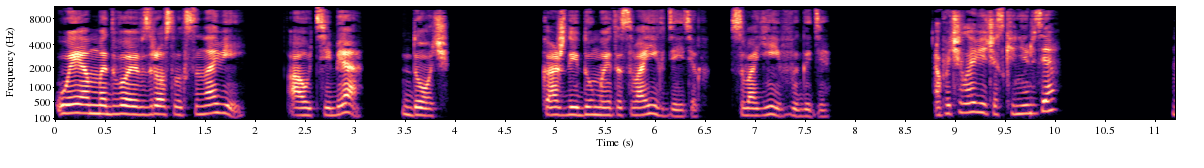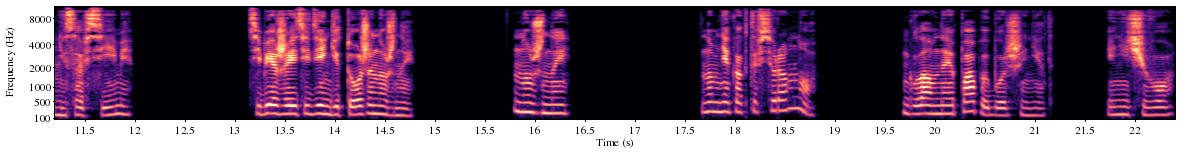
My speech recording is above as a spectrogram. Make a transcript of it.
У Эммы двое взрослых сыновей, а у тебя — дочь. Каждый думает о своих детях, своей выгоде. А по-человечески нельзя? Не со всеми. Тебе же эти деньги тоже нужны. Нужны. Но мне как-то все равно. Главное, папы больше нет. И ничего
